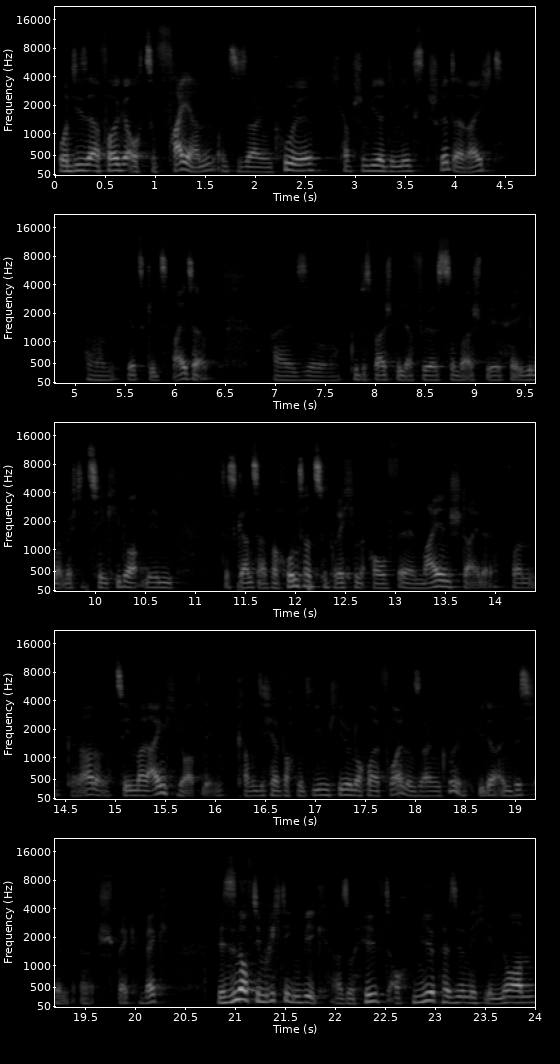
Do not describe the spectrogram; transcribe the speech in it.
Und diese Erfolge auch zu feiern und zu sagen, cool, ich habe schon wieder den nächsten Schritt erreicht, ähm, jetzt geht es weiter. Also gutes Beispiel dafür ist zum Beispiel, hey, jemand möchte 10 Kilo abnehmen, das Ganze einfach runterzubrechen auf äh, Meilensteine von, keine Ahnung, 10 mal 1 Kilo abnehmen. Kann man sich einfach mit jedem Kilo nochmal freuen und sagen, cool, wieder ein bisschen äh, Speck weg. Wir sind auf dem richtigen Weg. Also hilft auch mir persönlich enorm,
